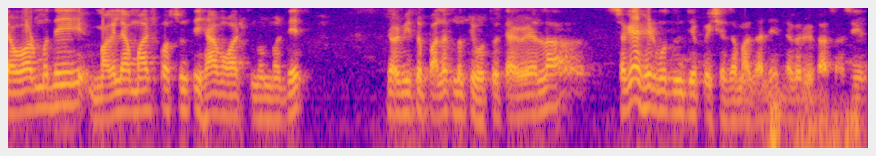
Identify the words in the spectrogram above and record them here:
त्या वॉर्डमध्ये मागल्या मार्चपासून ते ह्या मार्चमध्ये ज्यावेळी मी इथं पालकमंत्री होतो त्यावेळेला सगळ्या हेडमधून जे पैसे जमा झाले नगरविकास असेल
